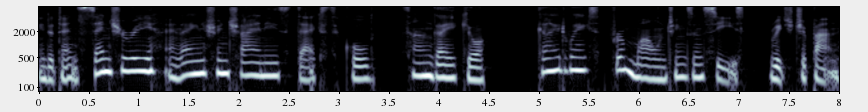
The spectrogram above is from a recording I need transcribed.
In the 10th century, an ancient Chinese text called Sengaikyo, Guideways from Mountains and Seas, reached Japan.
